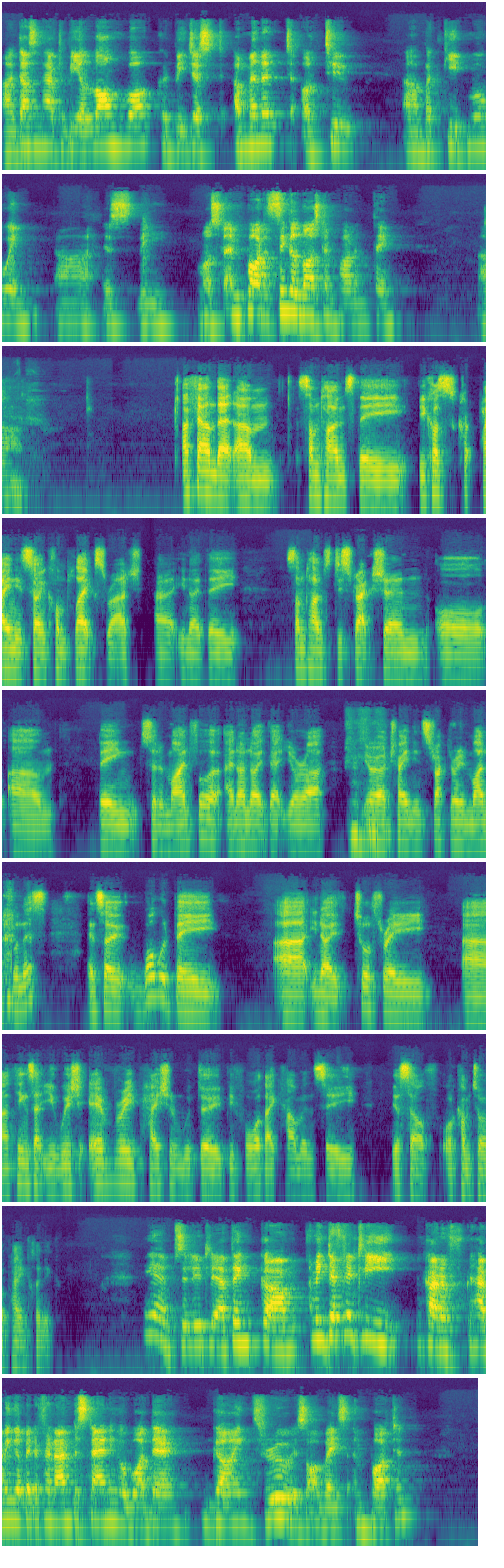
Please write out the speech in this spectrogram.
Uh, doesn't have to be a long walk, could be just a minute or two, uh, but keep moving uh, is the most important, single most important thing. Uh, I found that um, sometimes the because pain is so complex, Raj. Uh, you know the sometimes distraction or um, being sort of mindful. And I know that you're a you're a trained instructor in mindfulness. And so, what would be, uh, you know, two or three uh, things that you wish every patient would do before they come and see yourself or come to a pain clinic? Yeah, absolutely. I think, um, I mean, definitely kind of having a bit of an understanding of what they're going through is always important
